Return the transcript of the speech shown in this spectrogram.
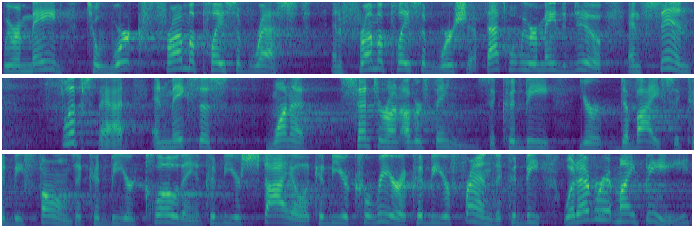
We were made to work from a place of rest and from a place of worship. That's what we were made to do. And sin flips that and makes us want to center on other things. It could be your device, it could be phones, it could be your clothing, it could be your style, it could be your career, it could be your friends, it could be whatever it might be.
